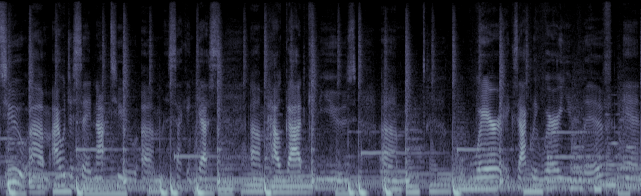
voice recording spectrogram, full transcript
two um, I would just say not to um, second guess um, how God can use um, where exactly where you live and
